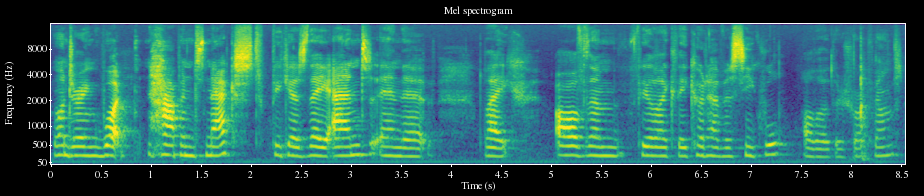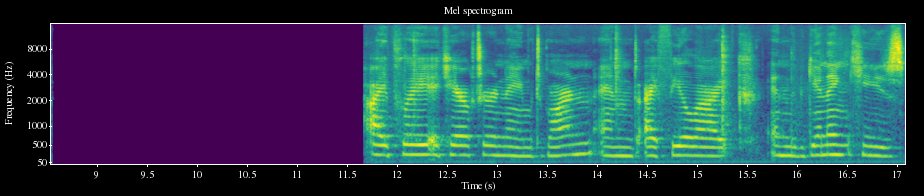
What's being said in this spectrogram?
wondering what happens next because they end and it, like all of them feel like they could have a sequel, although they're short films. I play a character named Martin, and I feel like in the beginning he's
